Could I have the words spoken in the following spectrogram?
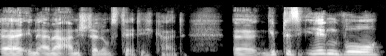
äh, in einer Anstellungstätigkeit? Äh, gibt es irgendwo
